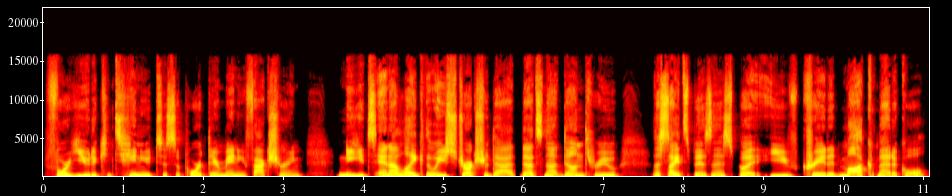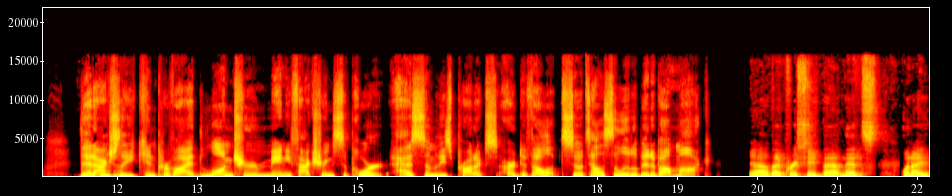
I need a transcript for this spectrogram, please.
for you to continue to support their manufacturing needs. And I like the way you structured that. That's not done through the sites business, but you've created Mach Medical that mm-hmm. actually mm-hmm. can provide long term manufacturing support as some of these products are developed. So tell us a little bit about Mach. Yeah, I appreciate that. And it's when I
